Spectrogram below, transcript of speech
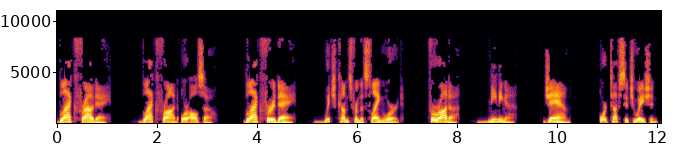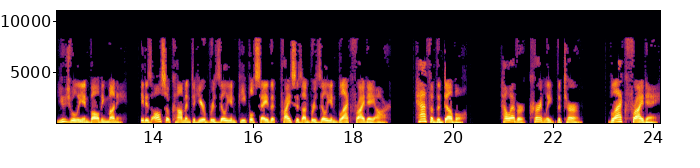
Black Friday. Black fraud, or also Black Furada, which comes from the slang word furada, meaning a jam or tough situation, usually involving money. It is also common to hear Brazilian people say that prices on Brazilian Black Friday are half of the double. However, currently, the term Black Friday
